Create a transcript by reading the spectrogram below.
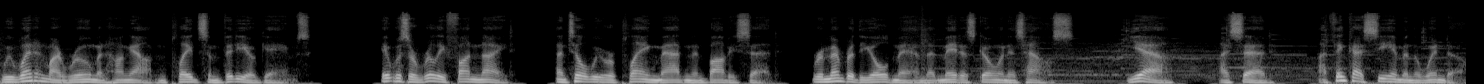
We went in my room and hung out and played some video games. It was a really fun night. Until we were playing Madden and Bobby said, Remember the old man that made us go in his house? Yeah, I said. I think I see him in the window.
